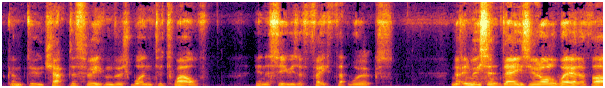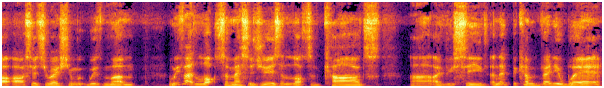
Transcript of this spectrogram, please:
We come to chapter 3 from verse 1 to 12 in the series of Faith That Works. Now, in recent days, you're all aware of our, our situation with, with mum. And we've had lots of messages and lots of cards uh, I've received, and they've become very aware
